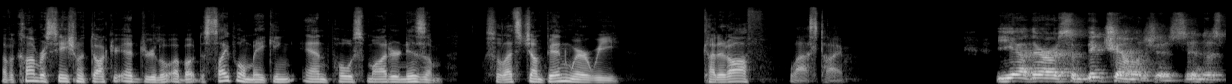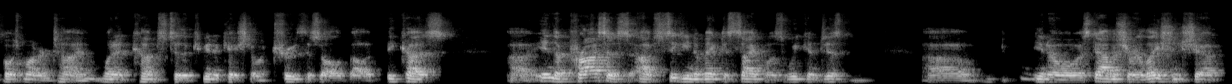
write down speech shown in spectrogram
of a conversation with Dr. Ed Drewlo about disciple making and postmodernism. So let's jump in where we cut it off last time. Yeah, there are some big challenges in this postmodern time when it comes to the communication of what truth is all about. Because uh, in the process of seeking to make disciples, we can just, uh, you know, establish a relationship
